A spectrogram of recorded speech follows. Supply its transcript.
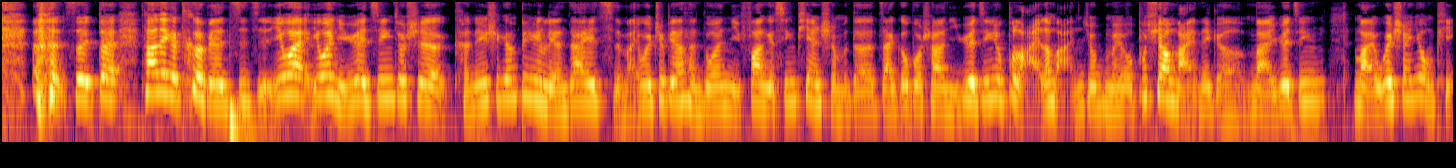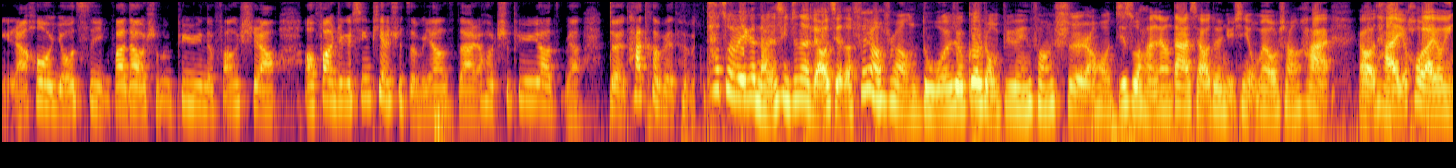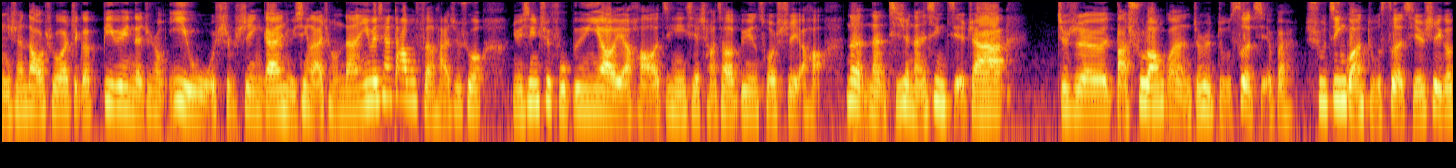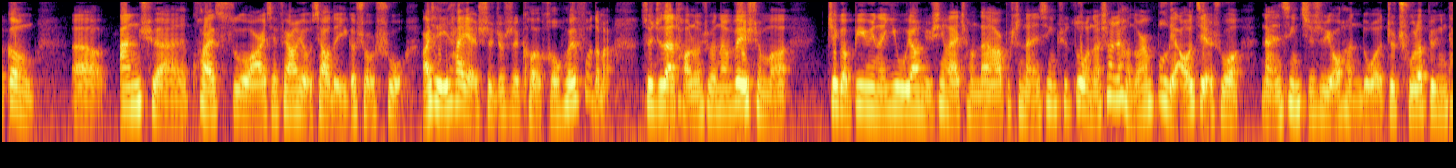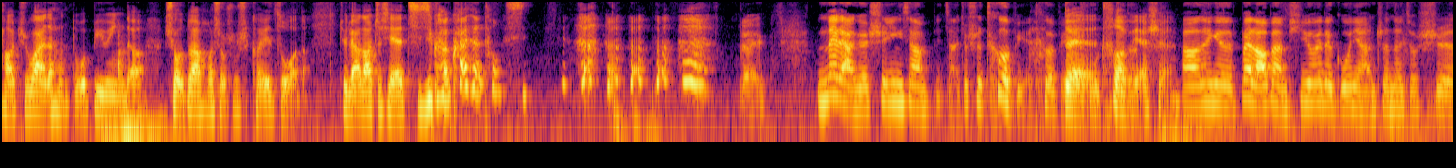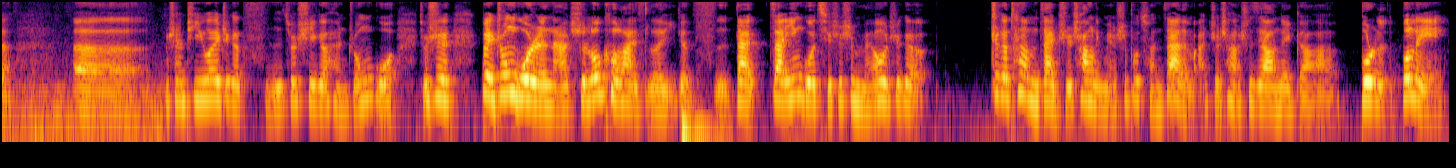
所以对他那个特别积极，因为因为你月经就是肯定是跟避孕连在一起的嘛，因为这边很多你放个芯片什么的在胳膊上，你月经就不来了嘛，你就没有不需要买那个买月经买卫生用品，然后由此引发到什么避孕的方式啊，哦放这个芯片是怎么样子的，然后吃避孕药怎么样，对他特别特别。他作为一个男性，真的了解的非常非常多，就各种避孕方式，然后激素含量大小对女性有没有伤害，然后他后来又引申到说这个个避孕的这种义务是不是应该女性来承担？因为现在大部分还是说女性去服避孕药也好，进行一些长效的避孕措施也好，那男其实男性结扎就是把输卵管就是堵塞起，不是输精管堵塞，其实是一个更。呃，安全、快速，而且非常有效的一个手术，而且它也是就是可可恢复的嘛，所以就在讨论说，那为什么这个避孕的义务要女性来承担，而不是男性去做呢？甚至很多人不了解，说男性其实有很多，就除了避孕套之外的很多避孕的手段和手术是可以做的。就聊到这些奇奇怪怪的东西。对，那两个是印象比较，就是特别特别对，特别深。然后那个被老板 PUA 的姑娘，真的就是，呃，本身 PUA 这个词就是一个很中国，就是被中国人拿去 localize 的一个词，但在英国其实是没有这个这个 term 在职场里面是不存在的嘛，职场是叫那个 bull bullying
